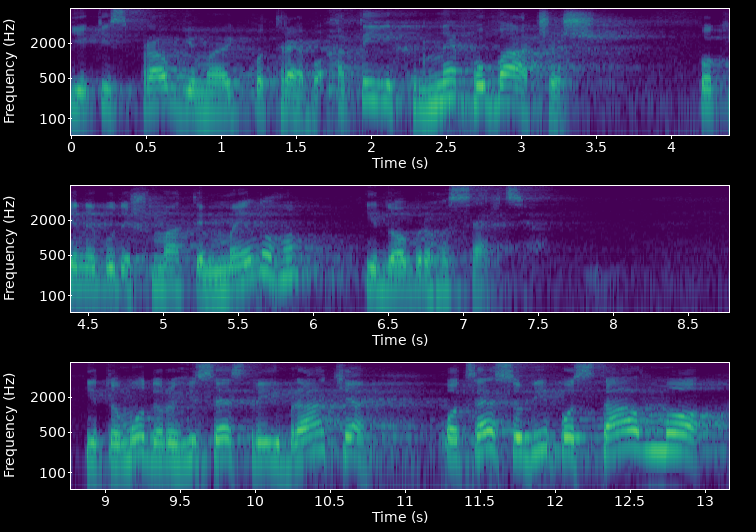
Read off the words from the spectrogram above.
які справді мають потребу, а ти їх не побачиш, поки не будеш мати милого і доброго серця. І тому, дорогі сестри і браття, оце собі поставмо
